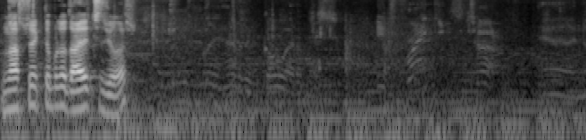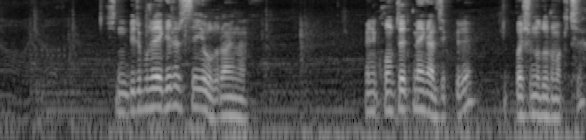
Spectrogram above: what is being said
Bunlar sürekli burada daire çiziyorlar. Şimdi biri buraya gelirse iyi olur aynen. Beni kontrol etmeye gelecek biri. Başımda durmak için.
